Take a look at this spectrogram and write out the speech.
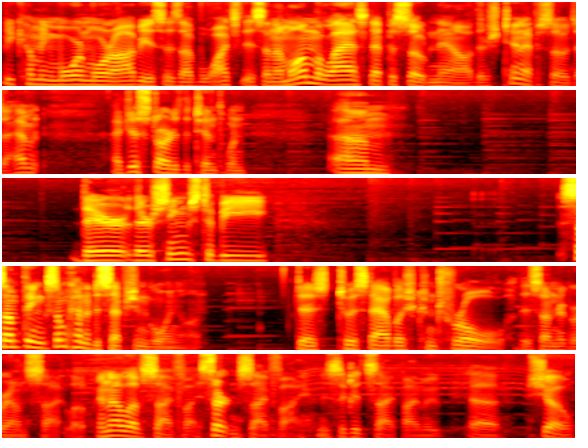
becoming more and more obvious as I've watched this, and I'm on the last episode now. There's ten episodes. I haven't. I just started the tenth one. Um, there there seems to be something, some kind of deception going on to, to establish control of this underground silo. And I love sci-fi, certain sci-fi. It's a good sci-fi movie, uh, show.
